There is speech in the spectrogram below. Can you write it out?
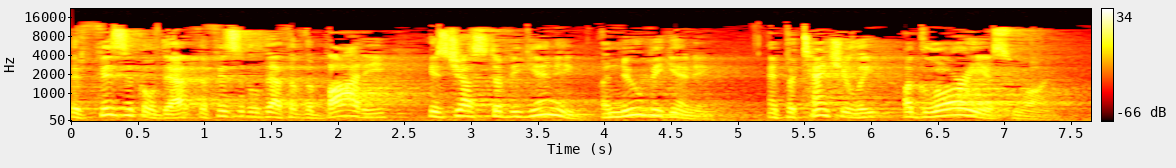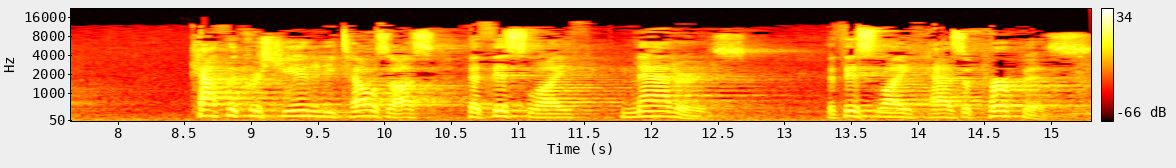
that physical death, the physical death of the body, is just a beginning, a new beginning, and potentially a glorious one. Catholic Christianity tells us that this life matters, that this life has a purpose,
